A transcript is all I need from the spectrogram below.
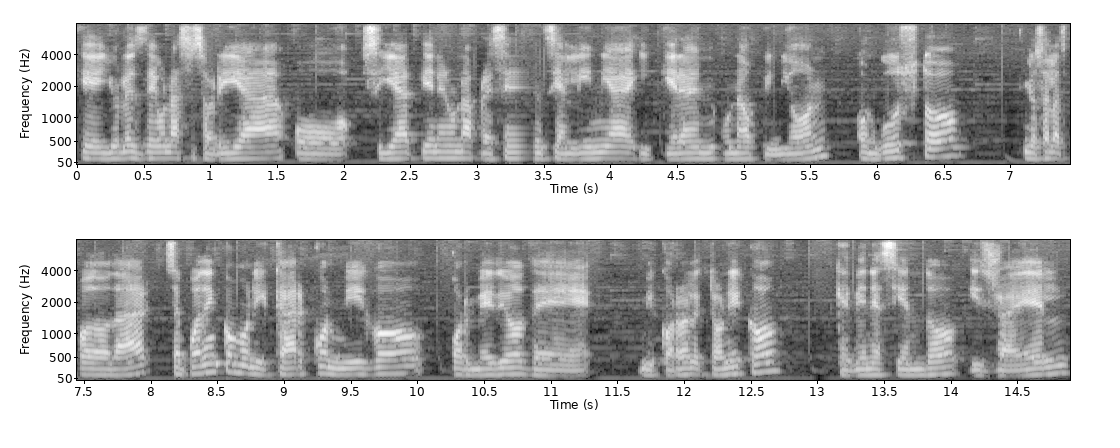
que yo les dé una asesoría o si ya tienen una presencia en línea y quieren una opinión, con gusto yo se las puedo dar. Se pueden comunicar conmigo por medio de mi correo electrónico que viene siendo israel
